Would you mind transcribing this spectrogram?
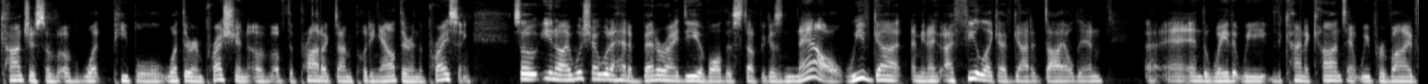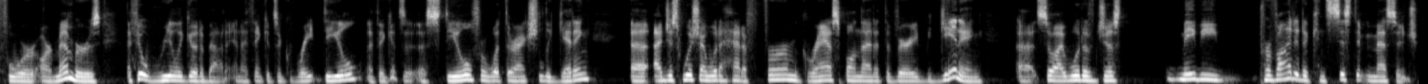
conscious of of what people what their impression of of the product I'm putting out there and the pricing so, you know, I wish I would have had a better idea of all this stuff because now we've got, I mean, I, I feel like I've got it dialed in. Uh, and the way that we, the kind of content we provide for our members, I feel really good about it. And I think it's a great deal. I think it's a, a steal for what they're actually getting. Uh, I just wish I would have had a firm grasp on that at the very beginning. Uh, so I would have just maybe provided a consistent message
